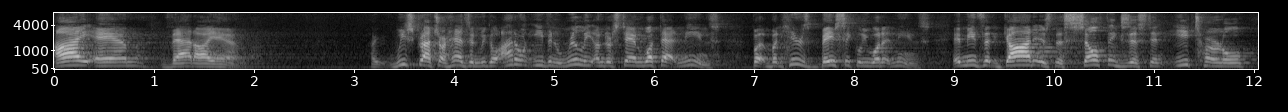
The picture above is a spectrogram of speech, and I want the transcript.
I am that I am. We scratch our heads and we go, I don't even really understand what that means. But, but here's basically what it means it means that God is the self existent, eternal,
